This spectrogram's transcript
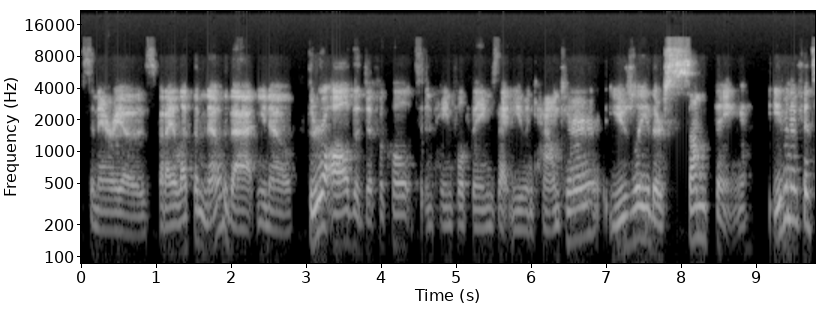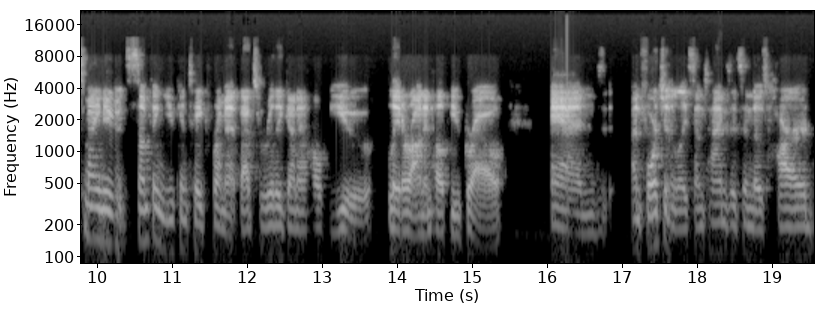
scenarios. But I let them know that, you know, through all the difficult and painful things that you encounter, usually there's something, even if it's minute, something you can take from it that's really going to help you later on and help you grow. And unfortunately sometimes it's in those hard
